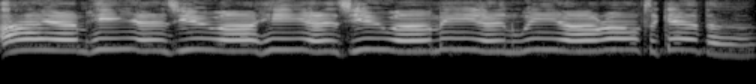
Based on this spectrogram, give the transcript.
I am he as you are, he as you are, me, and we are all together.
